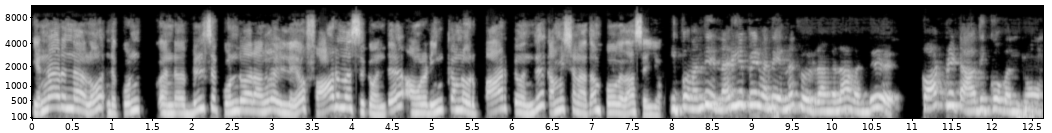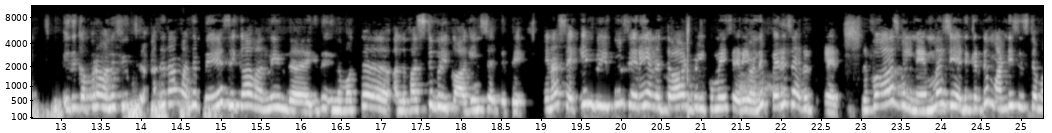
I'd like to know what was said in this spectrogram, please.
என்ன இருந்தாலும் இந்த கொண் இந்த பில்ஸை கொண்டு வராங்களோ இல்லையோ ஃபார்மர்ஸுக்கு வந்து அவங்களோட இன்கம்ல ஒரு பார்ட் வந்து கமிஷனா தான் போக தான் செய்யும். இப்ப வந்து நிறைய பேர் வந்து என்ன சொல்றாங்கன்னா வந்து கார்பரேட் ஆதிக்கம் வந்துடும் இதுக்கப்புறம் வந்து ஃபியூச்சர் அதுதான் வந்து பேசிக்கா வந்து இந்த இது இந்த மொத்த அந்த ஃபர்ஸ்ட் பில்க்கு அகேன்ஸ்ட் இருக்குது ஏன்னா செகண்ட் பில்க்கும் சரி அந்த தேர்ட் பில்க்குமே சரி வந்து பெருசா எதிர்ப்பு கிடையாது. இந்த ஃபர்ஸ்ட் பில் எம்எஸ்டி எடுக்கிறது மண்டி சிஸ்டம்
